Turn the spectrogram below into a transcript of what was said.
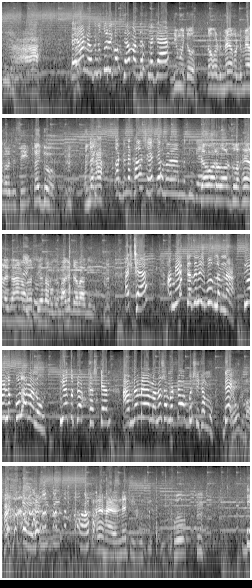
এই আমি ওখানে চুরি করছি আমার দেশ লেগে দিমই তো তখন মেয়া করে মেয়া করে দিছি। তাই তো? দেখা। অর্ডার খাওয়া শেষ এখন আমরা দিনকে যাও আর আর জুবা খেয়ে লাগছে আমার কাছে ঠিক আছে বাগেরটা বাগে হুম। আচ্ছা আমি একটা জিনিস বুঝলাম না তুই হইলে পোলা মানুষ তুই এত টক খাস কেন? আমরা মেয়ে মানুষ আমরা টক বেশি খামু। দে। হ্যাঁ নাকি দে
